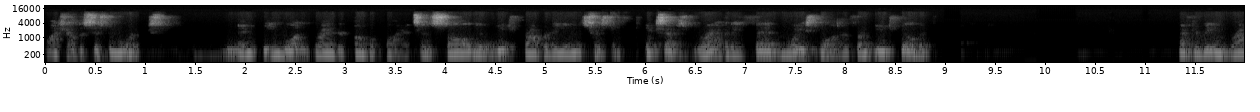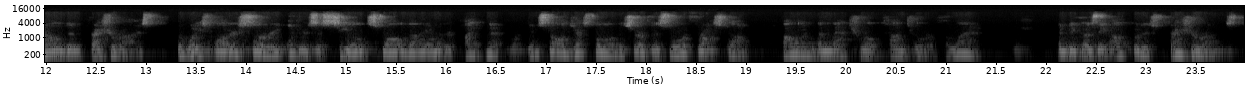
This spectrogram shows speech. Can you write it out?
Watch how the system works. An E1 grinder pump appliance installed at each property in the system accepts gravity-fed wastewater from each building. After being ground and pressurized, the wastewater slurry enters a sealed small diameter pipe network installed just below the surface or frost line, following the natural contour of the land. And because the output is pressurized,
